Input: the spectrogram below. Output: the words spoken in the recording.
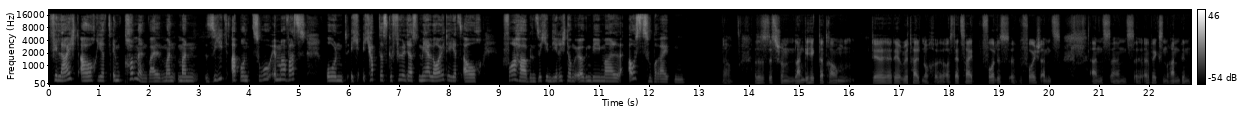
vielleicht auch jetzt im Kommen, weil man, man sieht ab und zu immer was und ich, ich habe das Gefühl, dass mehr Leute jetzt auch vorhaben, sich in die Richtung irgendwie mal auszubreiten. Ja, also es ist schon ein lang gehegter Traum, der, der rührt halt noch äh, aus der Zeit vor das, äh, bevor ich ans, ans, ans äh, Urbexen ran bin.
